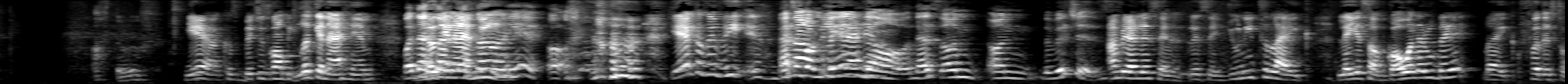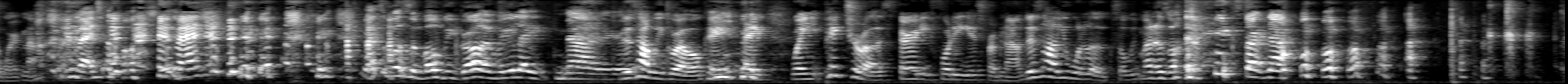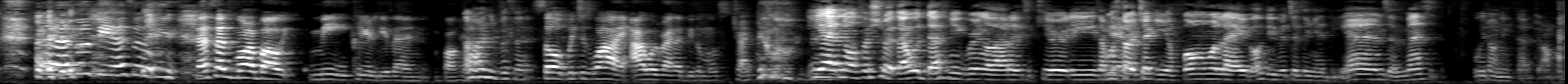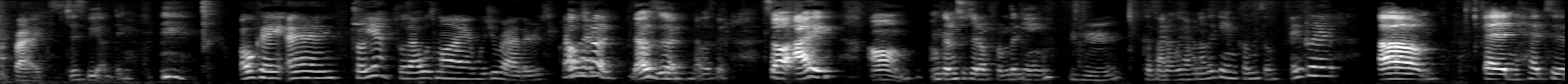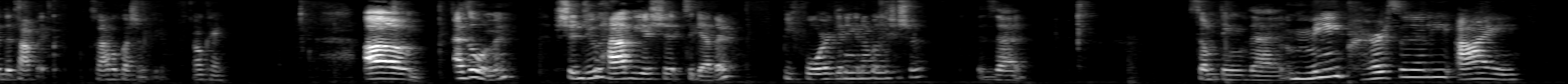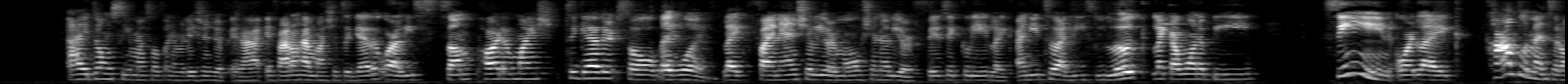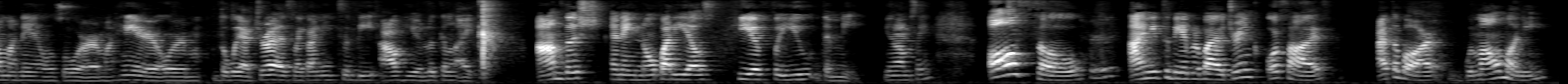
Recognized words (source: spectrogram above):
off the roof. Yeah, cause bitches gonna be looking at him. But that's Looking not, at that's me. on him. Oh. yeah, cause if he if That's not on him, him. though. That's on on the bitches. I'm be like, listen, listen, you need to like let yourself go a little bit, like for this to work now. Imagine, Oh, imagine. You're supposed to both be growing, but you're like, nah. nigga. this is how we grow, okay? like when you picture us 30, 40 years from now, this is how you will look. So we might as well. Start now. That's so deep. That's so deep. That says more about me clearly than about him. hundred percent. So, which is why I would rather be the most attractive one. Yeah, no, for sure. That would definitely bring a lot of insecurities. I'm gonna start checking your phone, like all these bitches in your DMs and mess. We don't need that drama. Facts. Just be ugly. Okay, and so yeah, so that was my would you rather's. That was good. That was good. That was good. So I, um, I'm gonna switch it up from the game Mm-hmm. because I know we have another game coming soon. Is it? Um, and head to the topic. So I have a question for you. Okay. Um, as a woman, should you have your shit together before getting in a relationship? Is that something that Me personally, I I don't see myself in a relationship if I if I don't have my shit together or at least some part of my sh- together. So like what? like financially or emotionally or physically, like I need to at least look like I want to be seen or like complimented on my nails or my hair or the way I dress. Like I need to be out here looking like I'm the sh- and ain't nobody else here for you than me. You know what I'm saying? Also, mm-hmm. I need to be able to buy a drink or five at the bar with my own money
